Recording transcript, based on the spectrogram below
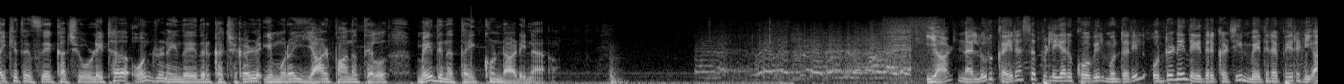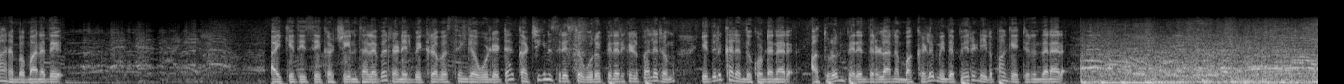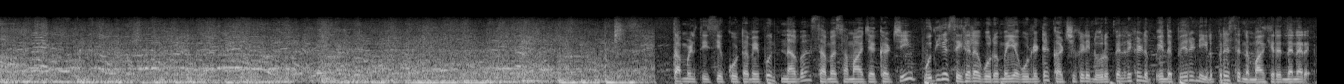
ஐக்கிய தேசிய கட்சி உள்ளிட்ட ஒன்றிணைந்த எதிர்க்கட்சிகள் இம்முறை யாழ்ப்பாணத்தில் மே தினத்தை கொண்டாடின. யாழ் நல்லூர் கைலாச பிள்ளையார் கோவில் முன்றலில் ஒன்றிணைந்த எதிர்க்கட்சியின் மேதின பேரணி ஆரம்பமானது. ஐக்கிய தேசிய கட்சியின் தலைவர் ரணில் விக்ரமசிங்க உள்ளிட்ட கட்சியின் சிரேஷ்ட உறுப்பினர்கள் பலரும் இதில் கலந்து கொண்டனர். அத்துடன் பெருந்திரளான மக்களும் இந்த பேரணியில் பங்கேற்றிருந்தனர். தமிழ் தேசிய கூட்டமைப்பு நவ சம சமாஜ கட்சி புதிய சிகர உரிமைய உள்ளிட்ட கட்சிகளின் உறுப்பினர்களும் இந்த பேரணியில் பிரசன்னமாகியிருந்தனர்.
